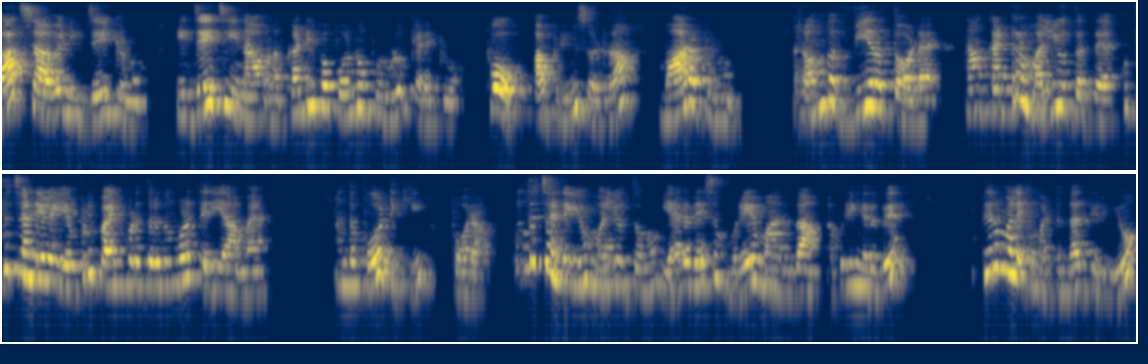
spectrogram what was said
பாத்ஷாவை நீ ஜெயிக்கணும். நீ ஜெயிச்சீன்னா உனக்கு கண்டிப்பா பொண்ணு பொருளும் கிடைக்கும். போ அப்படின்னு சொல்றான் மாரப்பனும். ரொம்ப வீரத்தோட தான் கட்டுற மல்யுத்தத்தை குத்துச்சண்டையில எப்படி பயன்படுத்துறதுன்னு கூட தெரியாம அந்த போட்டிக்கு போறான் குத்துச்சண்டையும் மல்யுத்தமும் ஏகதேசம் ஒரே மாதிரிதான் அப்படிங்கிறது திருமலைக்கு மட்டும்தான் தெரியும்.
